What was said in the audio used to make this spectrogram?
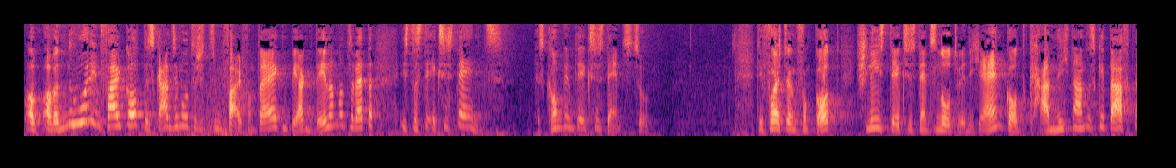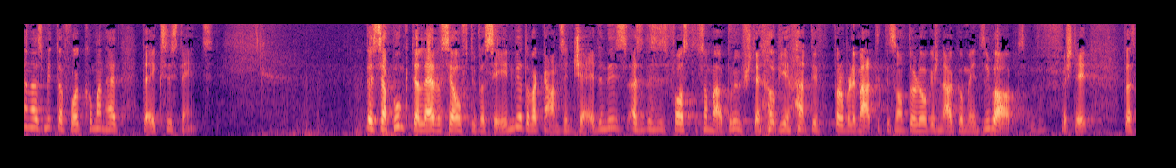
Aber nur im Fall Gottes, ganz im Unterschied zum Fall von Dreiecken, Bergen, Tälern und so weiter, ist das die Existenz. Es kommt ihm die Existenz zu. Die Vorstellung von Gott schließt die Existenz notwendig ein. Gott kann nicht anders gedacht werden als mit der Vollkommenheit der Existenz. das ist ein Punkt, der leider sehr oft übersehen wird, aber ganz entscheidend ist. Also das ist fast sagen wir, ein Prüfstein, ob jemand die Problematik des ontologischen Arguments überhaupt versteht. Dass,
